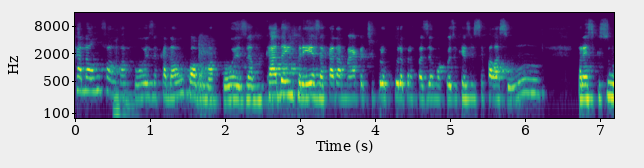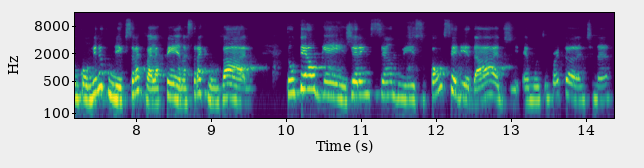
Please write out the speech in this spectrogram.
cada um fala uma uhum. coisa, cada um cobra uma coisa, cada empresa, cada marca te procura para fazer uma coisa que às vezes você fala assim, hum, parece que isso não combina comigo, será que vale a pena? Será que não vale? Então, ter alguém gerenciando isso com seriedade é muito importante, né?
